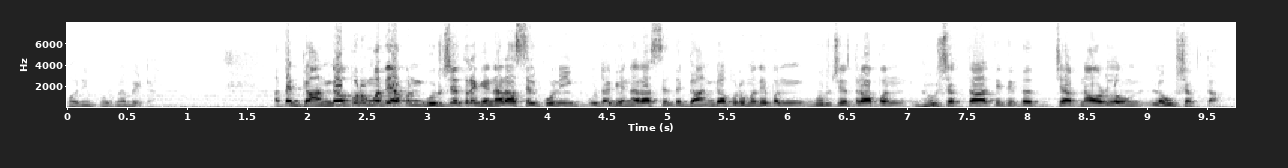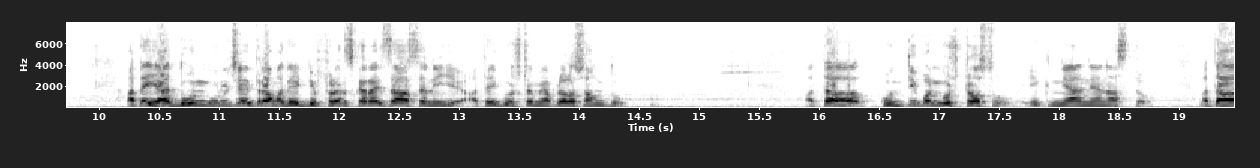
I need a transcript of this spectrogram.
परिपूर्ण भेटेल. आता गाणगापूरमध्ये आपण गुरुक्षेत्र घेणार असेल कोणी कुठं घेणार असेल तर गाणगापूरमध्ये पण गुरुक्षेत्र आपण घेऊ शकता ते तिथं चरणावर लावून लावू शकता. आता या दोन गुरुक्षेत्रामध्ये डिफरन्स करायचा असं नाही आहे आता एक गोष्ट मी आपल्याला सांगतो. आता कोणती पण गोष्ट असो एक ज्ञान ज्ञान असतं. आता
